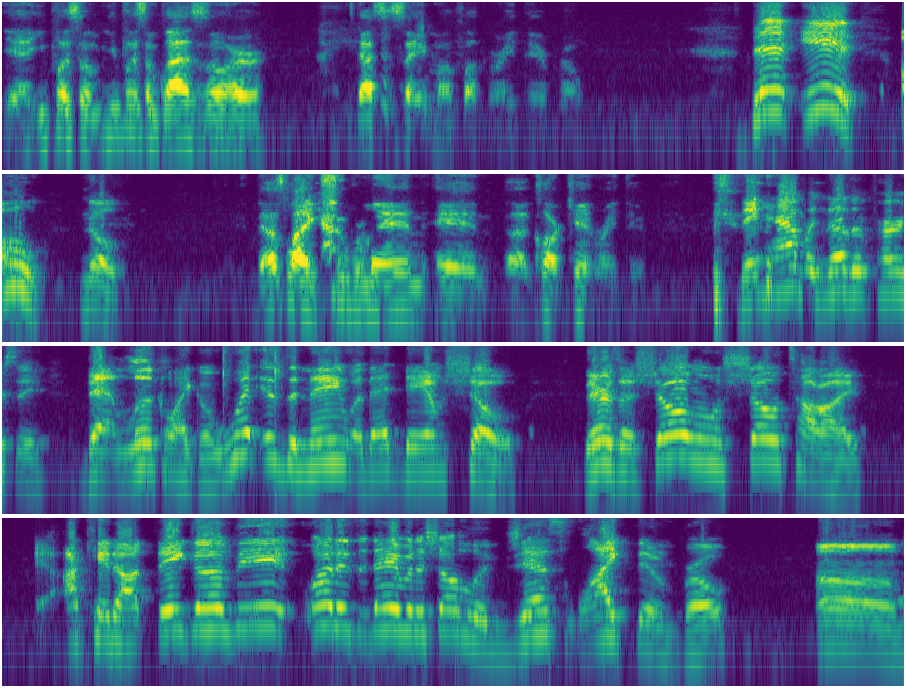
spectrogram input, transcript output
Yeah, you put some, you put some glasses on her. That's the same motherfucker right there, bro. That is oh no. That's like Superman and uh, Clark Kent right there. They have another person that look like a what is the name of that damn show? There's a show on Showtime. I cannot think of it. What is the name of the show? Look just like them, bro. Um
